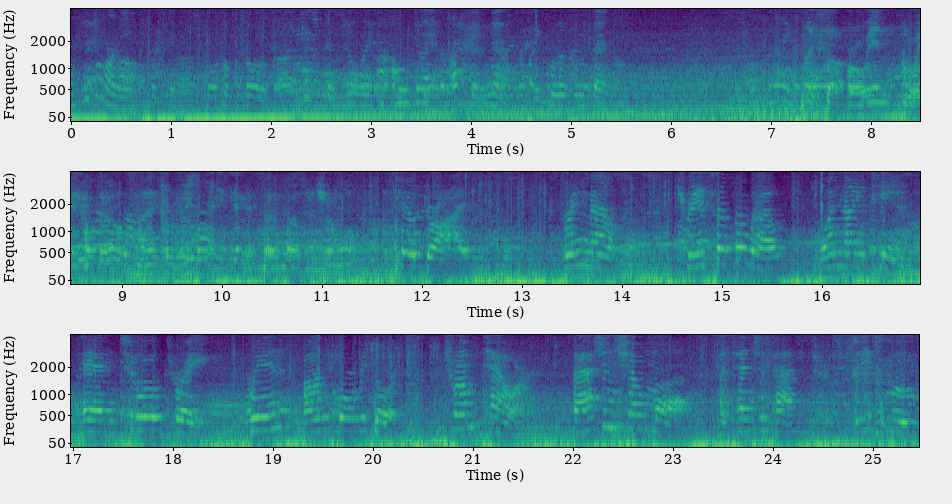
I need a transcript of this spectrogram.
でねいやあセドナに行った時の高速道路から結構こうあお家あったよねなんか一戸建てみたいな Next up, are we in, are we in hotel? Anchor Resort? It's at Pleasant Show. Show Drive, Spring Mountain, transfer for route 119 and 203, Wynn Encore Resort, Trump Tower, Fashion Show Mall. Attention passengers, please move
